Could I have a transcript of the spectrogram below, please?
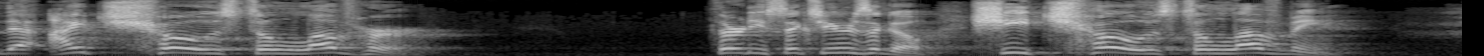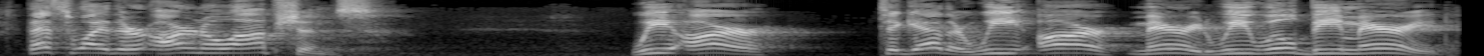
That I chose to love her 36 years ago. She chose to love me. That's why there are no options. We are together. We are married. We will be married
